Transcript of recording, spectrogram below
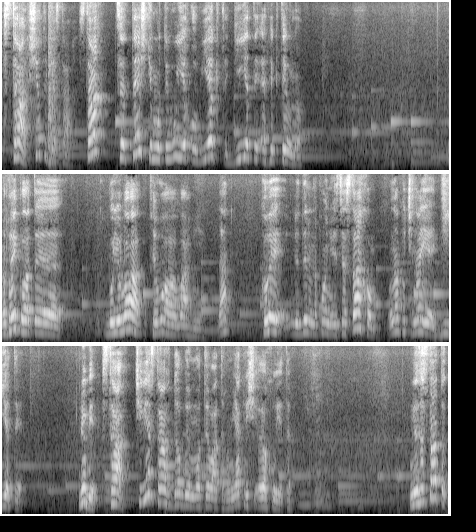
Страх. Що таке страх? Страх це те, що мотивує об'єкт діяти ефективно. Наприклад, е, бойова тривога в армії. Да? Коли людина наповнюється страхом, вона починає діяти. Любі, страх. Чи є страх добрим мотиватором? Як ви рахуєте? Недостаток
